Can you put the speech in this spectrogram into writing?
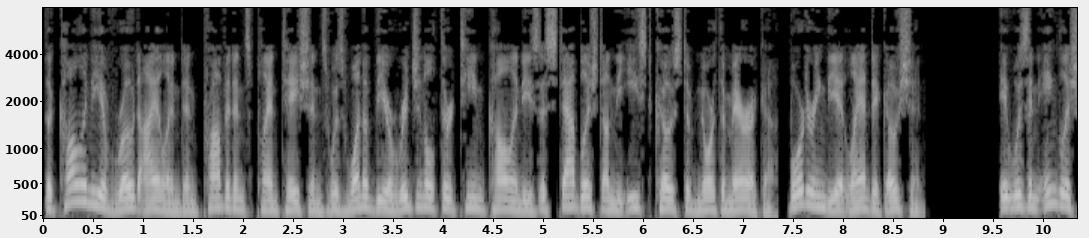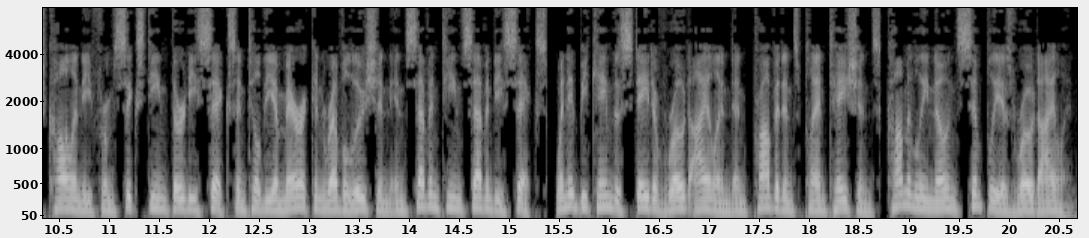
The colony of Rhode Island and Providence Plantations was one of the original 13 colonies established on the east coast of North America, bordering the Atlantic Ocean. It was an English colony from 1636 until the American Revolution in 1776, when it became the state of Rhode Island and Providence Plantations commonly known simply as Rhode Island.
